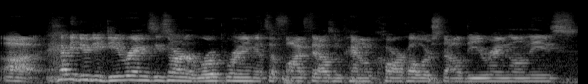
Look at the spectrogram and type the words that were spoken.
Uh, heavy duty D-rings. These aren't a rope ring. It's a 5,000 pound car hauler style D-ring on these.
